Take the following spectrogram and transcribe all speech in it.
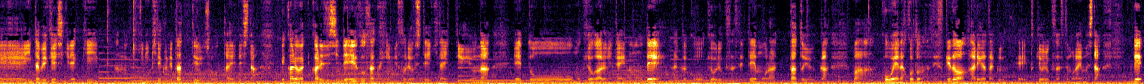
えー、インタビュー形式で聞あの聞きに来てくれたっていう状態でした。で、彼は彼自身で映像作品でそれをしていきたいっていうような、えっ、と、目標があるみたいなので、なんか、協力させてもらったというか、まあ、光栄なことなんですけど、ありがたく、えっ、と、協力させてもらいました。で、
